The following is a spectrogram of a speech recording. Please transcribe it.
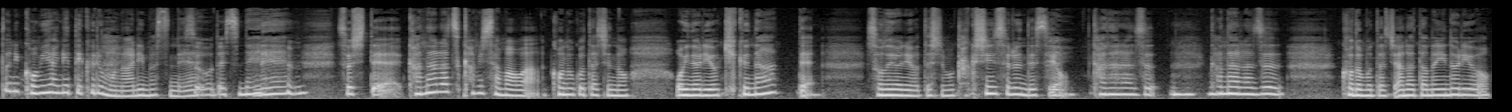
当に込み上げてくるものありますね。そうですね、ね、そして必ず神様はこの子たちのお祈りを聞くなって、うん、そのように私も確信するんですよ。必ず。必ず子供たちあなたの祈りを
